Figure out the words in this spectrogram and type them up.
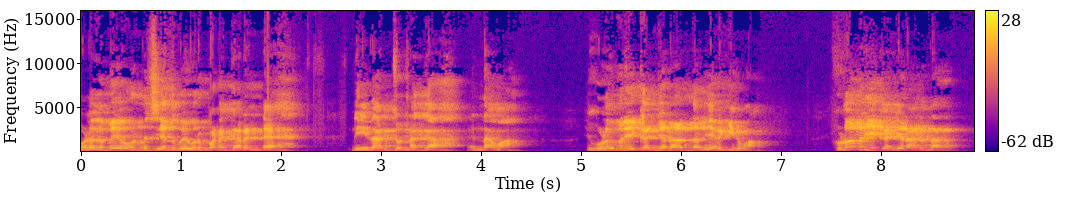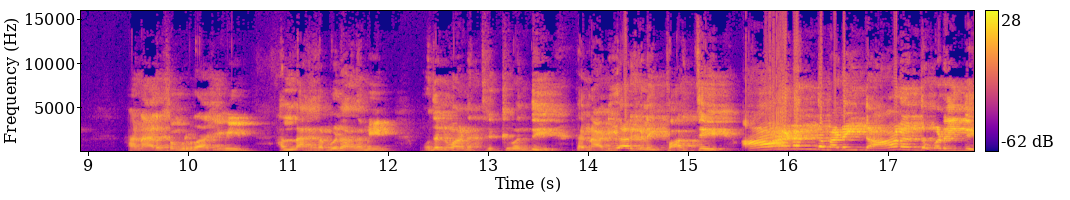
உலகமே ஒன்று சேர்ந்து போய் ஒரு பணக்காரன்ட்ட நீ தான் சொன்னக்கா. என்னவா எவ்வளோ பெரிய கஞ்சனா இருந்தாலும் இறங்கிடுவான். எவ்வளோ பெரிய கஞ்சனா இருந்தாலும். ஆனால் அரகமுர் ராகிமீன் அல்லாஹ் ரபுல் ஆலமீன் முதல் வானத்திற்கு வந்து தன் அடியார்களை பார்த்து ஆனந்தம் அடைந்து ஆனந்தம் அடைந்து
